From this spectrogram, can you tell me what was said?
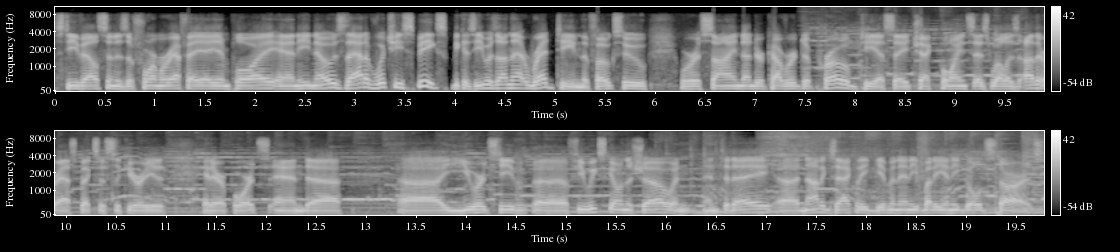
Steve Elson is a former FAA employee, and he knows that of which he speaks because he was on that red team, the folks who were assigned undercover to probe TSA checkpoints as well as other aspects of security at, at airports. And uh, you heard Steve uh, a few weeks ago on the show, and, and today, uh, not exactly giving anybody any gold stars.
